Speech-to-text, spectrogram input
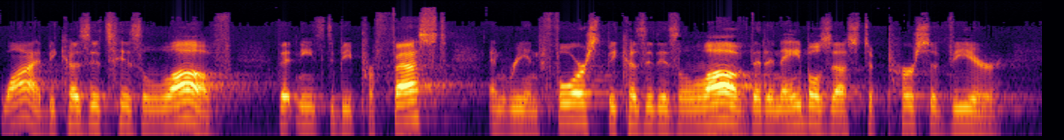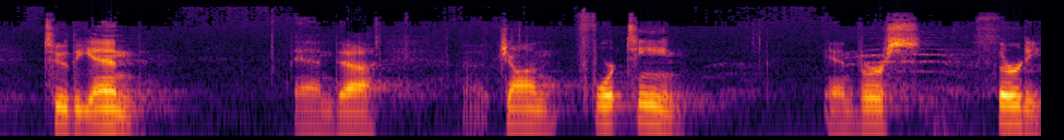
Why? Because it's his love that needs to be professed and reinforced, because it is love that enables us to persevere to the end. And uh, uh, John 14 and verse 30.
